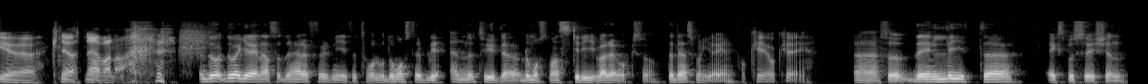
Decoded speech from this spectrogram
eh, knöt nävarna. Men då, då är grejen alltså, det här är för 9 till 12 och då måste det bli ännu tydligare. Då måste man skriva det också. Det är det som är grejen. Okej, okej. Eh, så det är en lite exposition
